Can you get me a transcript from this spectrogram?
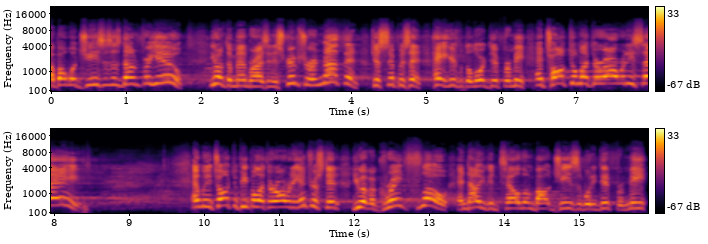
about what Jesus has done for you? You don't have to memorize any scripture or nothing. Just simply saying, hey, here's what the Lord did for me, and talk to them like they're already saved. And when you talk to people like they're already interested, you have a great flow, and now you can tell them about Jesus, what he did for me.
